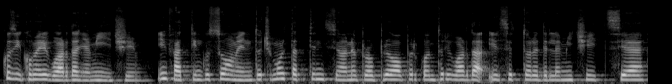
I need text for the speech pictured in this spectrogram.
così come riguarda gli amici. Infatti in questo momento c'è molta attenzione proprio per quanto riguarda il settore delle amicizie,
